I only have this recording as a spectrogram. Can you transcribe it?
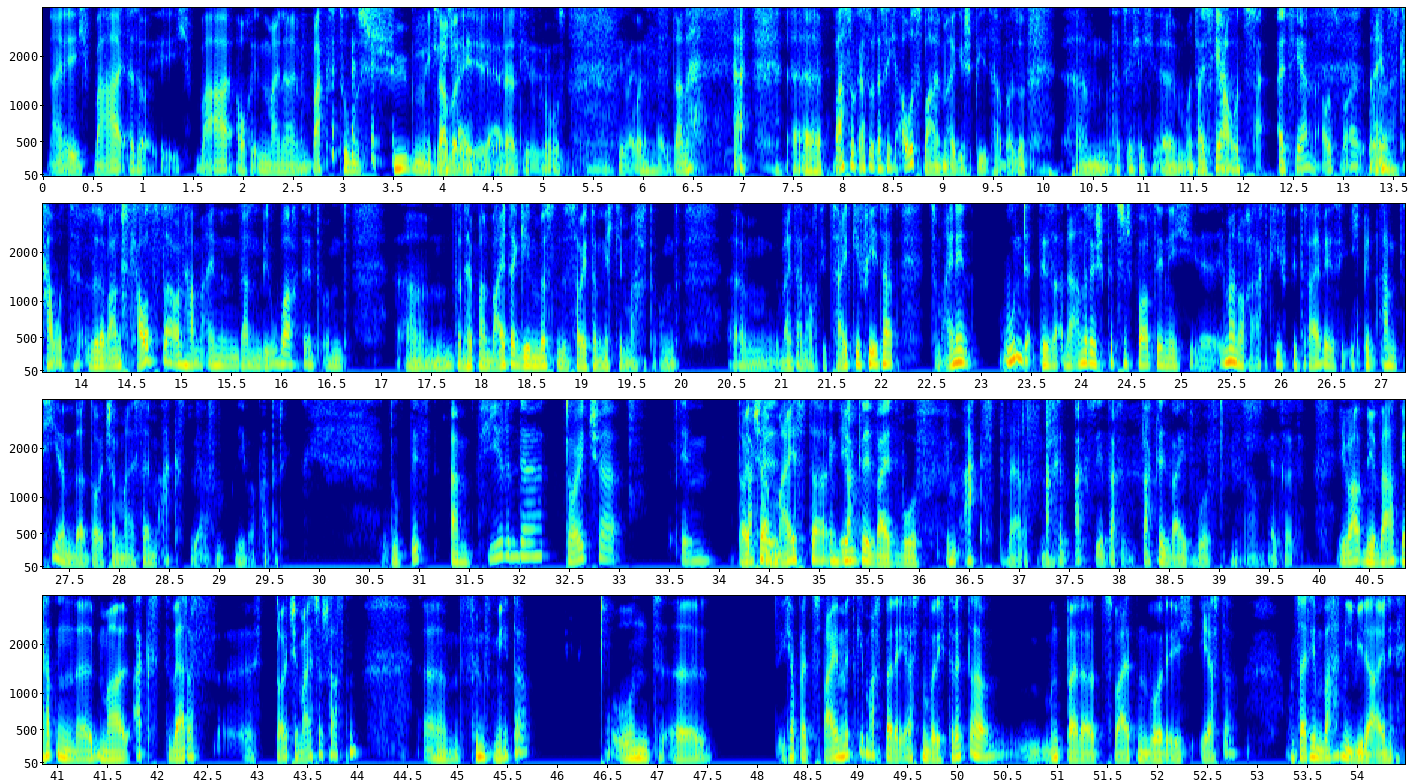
Nein, ich war, also ich war auch in meiner Wachstumsschüben, ich glaube, Ich weiß, ja, relativ das, äh, groß. Erzähl weiter. Und dann äh, war es sogar so, dass ich Auswahl mal gespielt habe. Also ähm, tatsächlich ähm, unter Altern, Scouts. Alternauswahl? Oder? Nein, Scout. Also da waren Scouts da und haben einen dann beobachtet und ähm, dann hätte man weitergehen müssen. Das habe ich dann nicht gemacht und ähm, weil dann auch die Zeit gefehlt hat. Zum einen und das, der andere Spitzensport, den ich äh, immer noch aktiv betreibe, ist, ich bin amtierender deutscher Meister im Axtwerfen, lieber Patrick. Du bist amtierender Deutscher im Deutscher Dackel, Meister im im, Dackelweitwurf. im Axtwerfen. Ach, im Achs, im Dackel, Dackelweitwurf. Jetzt halt. Ich war, wir, war, wir hatten äh, mal Axtwerf äh, deutsche Meisterschaften, ähm, fünf Meter. Und äh, ich habe bei zwei mitgemacht. Bei der ersten wurde ich Dritter und bei der zweiten wurde ich Erster. Und seitdem war nie wieder eine.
